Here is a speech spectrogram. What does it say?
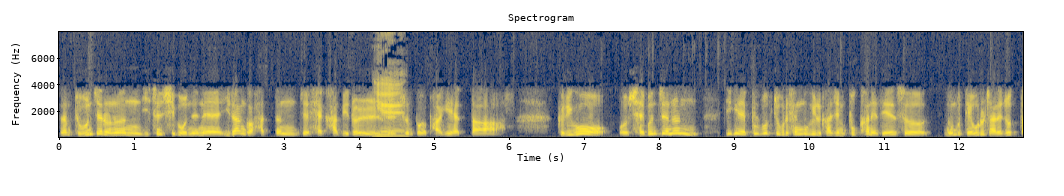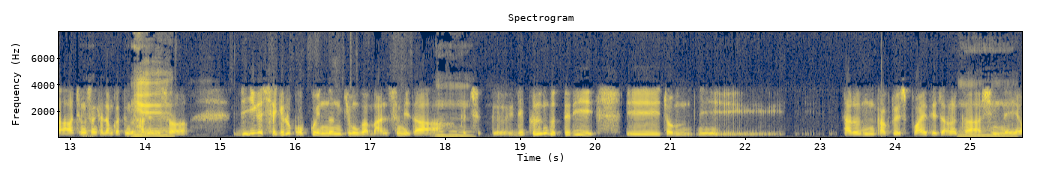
그다음 두 번째로는 2015년에 이란과 했던 이제 핵 합의를 예. 트럼프가 파기했다. 그리고 어, 세 번째는 이게 불법적으로 핵무기를 가진 북한에 대해서 너무 대우를 잘해줬다 정상회담 같은 걸 예. 하면서 이제 이거 세 개를 꼽고 있는 경우가 많습니다. 그, 그, 이제 그런 것들이 이좀 이, 다른 각도에서 봐야 되지 않을까 음. 싶네요.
